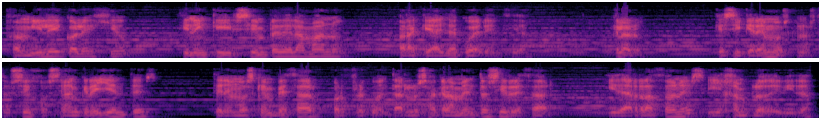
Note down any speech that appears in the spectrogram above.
Familia y colegio tienen que ir siempre de la mano para que haya coherencia. Claro, que si queremos que nuestros hijos sean creyentes, tenemos que empezar por frecuentar los sacramentos y rezar, y dar razones y ejemplo de vida.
